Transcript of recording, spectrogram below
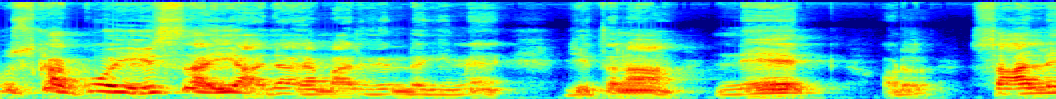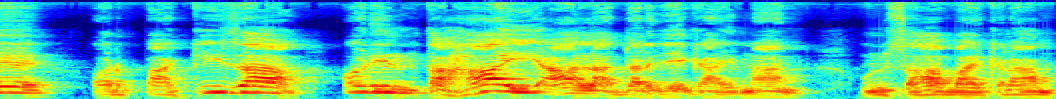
उसका कोई हिस्सा ही आ जाए हमारी ज़िंदगी में, जितना नेक और साले और पाकिज़ा और इंतहाई आला दर्जे का ईमान उन साहबा कराम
